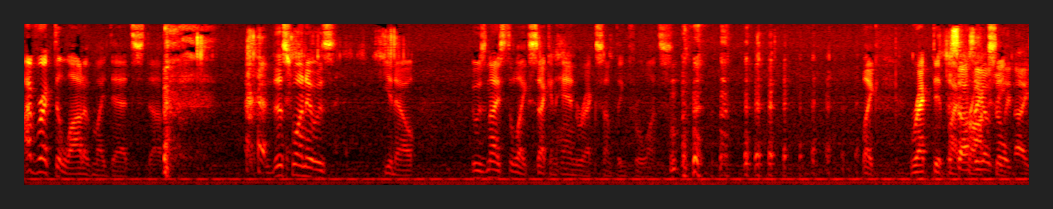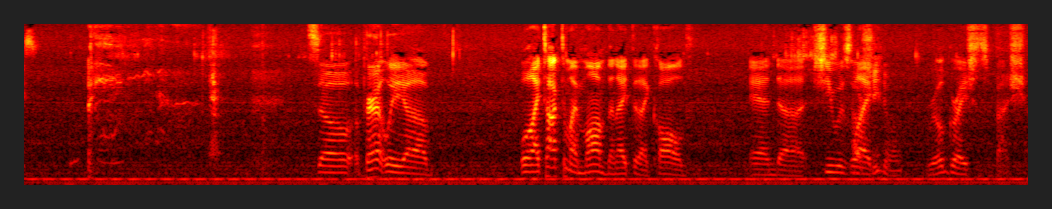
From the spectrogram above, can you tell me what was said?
I've wrecked a lot of my dad's stuff. this one, it was, you know, it was nice to like secondhand wreck something for once. like wrecked it It by sounds like it was really nice. So apparently, uh, well, I talked to my mom the night that I called, and uh, she was how's like she doing? real gracious about it. shut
